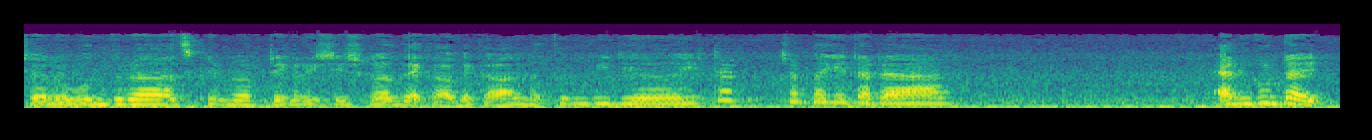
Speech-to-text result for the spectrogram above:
চলো বন্ধুরা, আজকের ব্লগটা এখানে শেষ করে দেখা হবে কাল নতুন ভিডিও এটা সবাইকে, টাটা। অ্যান্ড গুড নাইট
